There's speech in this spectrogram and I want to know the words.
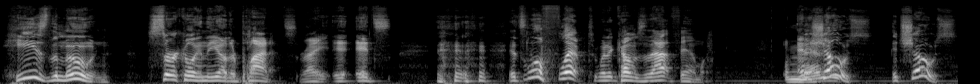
He's the moon circling the other planets, right? It, it's it's a little flipped when it comes to that family. Imagine, and it shows. It shows.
